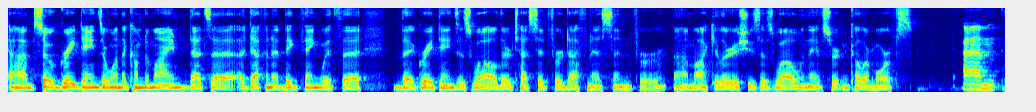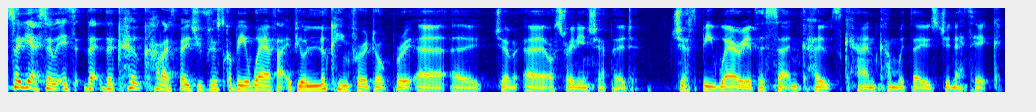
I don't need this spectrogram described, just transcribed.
Um, so Great Danes are one that come to mind. That's a, a definite big thing with the the Great Danes as well. They're tested for deafness and for um, ocular issues as well when they have certain color morphs. Um, so yeah, so it's the, the coat color. I suppose you've just got to be aware of that. If you're looking for a dog, uh, a German, uh, Australian Shepherd, just be wary of the certain coats can come with those genetic.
